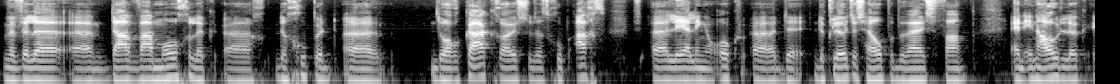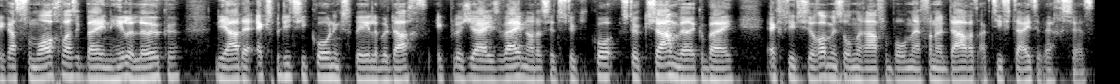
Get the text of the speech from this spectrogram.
We willen ehm, daar waar mogelijk de groepen door elkaar kruisen. Zodat groep 8 eh, leerlingen ook eh, de, de kleuters helpen, bewijzen van. En inhoudelijk, ik had vanmorgen was ik bij een hele leuke. Die hadden Expeditie Koningsspelen bedacht. Ik plus jij is wij. Nou, daar zit een stukje, stukje samenwerken bij. Expeditie Rom is onderaan verbonden. En vanuit daar wat activiteiten weggezet.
